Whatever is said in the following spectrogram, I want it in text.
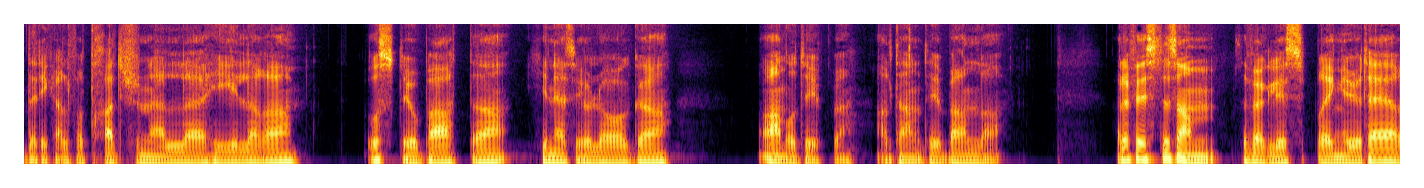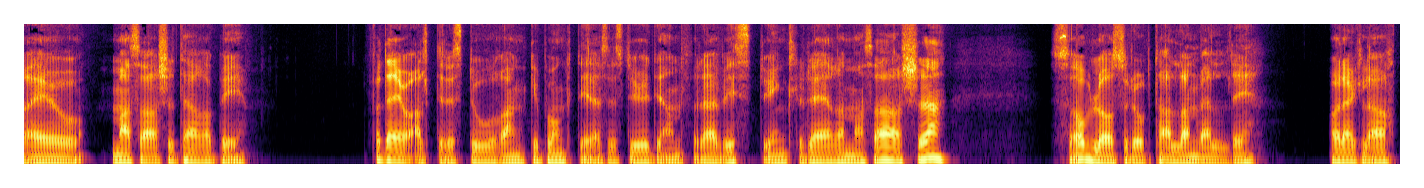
det de kaller for tradisjonelle healere. Osteopater, kinesiologer og andre typer alternative behandlere. Og det første som selvfølgelig springer ut her, er jo massasjeterapi. For det er jo alltid det store ankepunktet i disse studiene, for hvis du inkluderer massasje, så blåser du opp tallene veldig. Og det er klart,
